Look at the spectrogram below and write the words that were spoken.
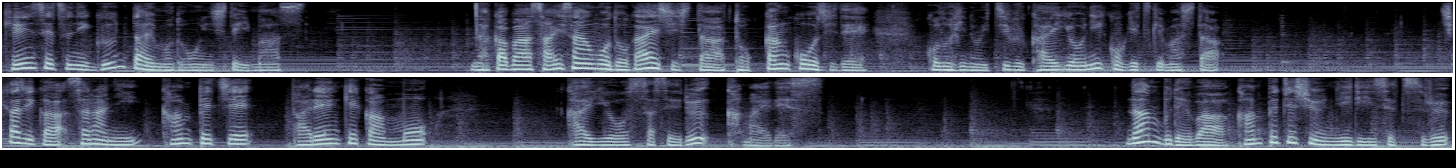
建設に軍隊も動員しています。半ば採算を度外視した突貫工事でこの日の一部開業にこぎつけました。近々さらにカンペチェ・パレンケ間も開業させる構えです。南部ではカンペチェ州に隣接する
